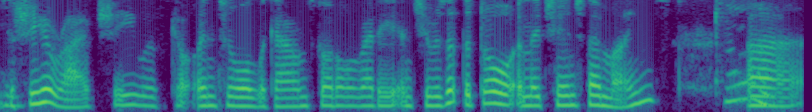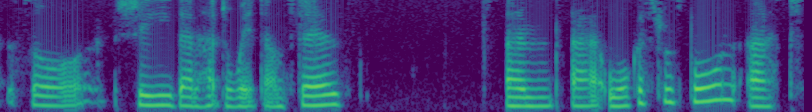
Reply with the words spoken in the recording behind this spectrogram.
So she arrived. She was got into all the gowns, got all ready, and she was at the door, and they changed their minds. Uh, so she then had to wait downstairs, and uh, August was born at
